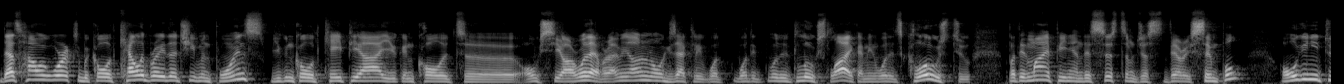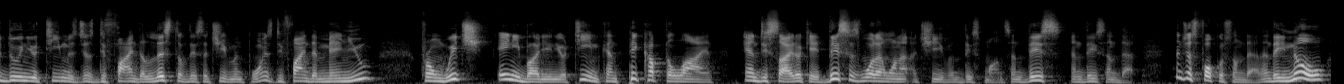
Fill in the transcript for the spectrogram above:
That's how it works. We call it calibrated achievement points. You can call it KPI. You can call it uh, OKR, whatever. I mean, I don't know exactly what, what, it, what it looks like. I mean, what it's close to. But in my opinion, this system just very simple. All you need to do in your team is just define the list of these achievement points, define the menu from which anybody in your team can pick up the line and decide, okay, this is what I want to achieve in this month, and this, and this, and that. And just focus on that. And they know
